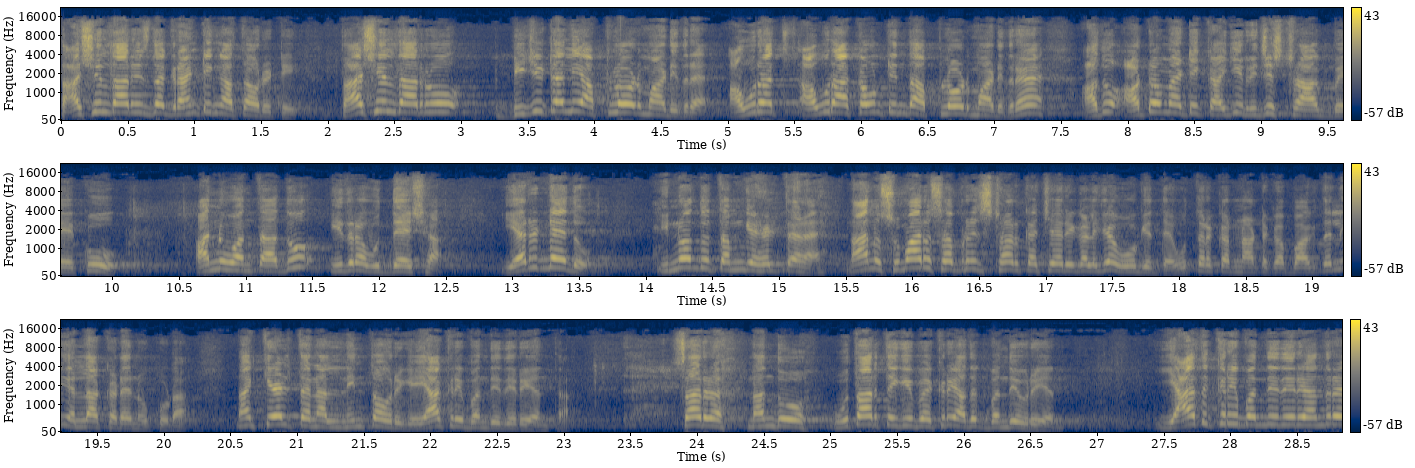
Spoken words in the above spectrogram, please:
tahsildar is the granting authority ತಹಶೀಲ್ದಾರರು ಡಿಜಿಟಲಿ ಅಪ್ಲೋಡ್ ಮಾಡಿದ್ರೆ, ಅವರ ಅವರ ಅಕೌಂಟಿಂದ ಅಪ್ಲೋಡ್ ಮಾಡಿದ್ರೆ ಅದು ಆಟೋಮ್ಯಾಟಿಕ್ ಆಗಿ ರಿಜಿಸ್ಟರ್ ಆಗಬೇಕು ಅನ್ನುವಂಥದ್ದು ಇದರ ಉದ್ದೇಶ. ಎರಡನೇದು, ಇನ್ನೊಂದು ತಮಗೆ ಹೇಳ್ತೇನೆ, ನಾನು ಸುಮಾರು ಸಬ್ ರಿಜಿಸ್ಟ್ರಾರ್ ಕಚೇರಿಗಳಿಗೆ ಹೋಗಿದ್ದೆ, ಉತ್ತರ ಕರ್ನಾಟಕ ಭಾಗದಲ್ಲಿ ಎಲ್ಲ ಕಡೆನೂ ಕೂಡ. ನಾನು ಕೇಳ್ತೇನೆ ಅಲ್ಲಿ ನಿಂತವರಿಗೆ, ಯಾಕ್ರಿ ಬಂದಿದ್ದೀರಿ ಅಂತ. ಸರ್, ನಂದು ಉತಾರ್ ತೆಗಿಬೇಕ್ರಿ ಅದಕ್ಕೆ ಬಂದೀವ್ರಿ ಅಂತ. ಯಾದಕ್ರಿ ಬಂದಿದ್ದೀರಿ ಅಂದರೆ,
